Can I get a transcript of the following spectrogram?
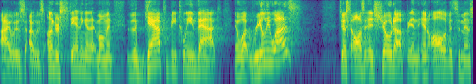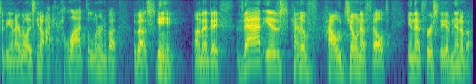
I was, I was understanding in that moment. The gap between that and what really was, just awesome. It showed up in, in all of its immensity. And I realized, you know, I got a lot to learn about, about skiing on that day. That is kind of how Jonah felt in that first day of Nineveh.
